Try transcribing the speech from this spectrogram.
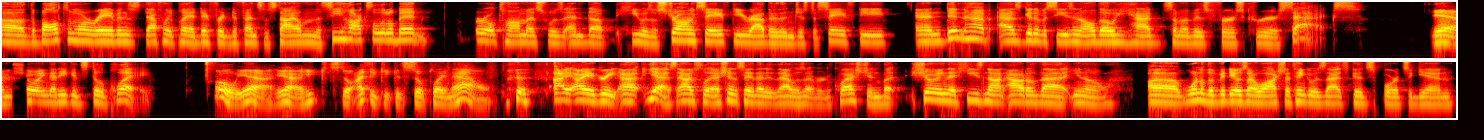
Uh, the Baltimore Ravens definitely play a different defensive style than the Seahawks a little bit. Earl Thomas was end up he was a strong safety rather than just a safety and didn't have as good of a season although he had some of his first career sacks Yeah. um, showing that he could still play oh yeah, yeah. He could still. I think he could still play now. I, I agree uh, yes absolutely i shouldn't say that that was ever in question but showing that he's not out of that you know uh, one of the videos i watched i think it was that's good sports again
